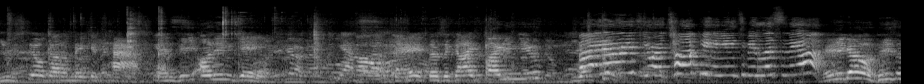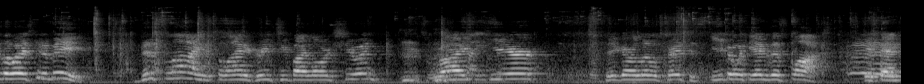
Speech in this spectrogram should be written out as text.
you still gotta make it past and be unengaged. Yes. Okay, if there's a guy fighting you, you Fighters, you are talking and you need to be listening up. here you go. These are the way it's gonna be. This line is the line agreed to by Lord Shuan. It's right here. We'll take our little trace. It's even with the end of this block. If an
